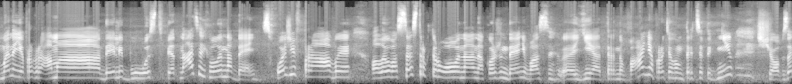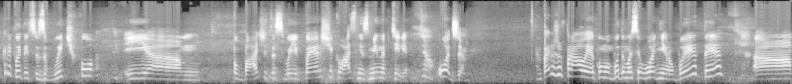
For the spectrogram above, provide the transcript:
в мене є програма Daily Boost 15 хвилин на день. Схожі вправи, але у вас все структуровано. На кожен день у вас е, є тренування протягом 30 днів, щоб закріпити цю звичку і ем, побачити свої перші класні зміни в тілі. Отже. Першу вправу, яку ми будемо сьогодні робити, а,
